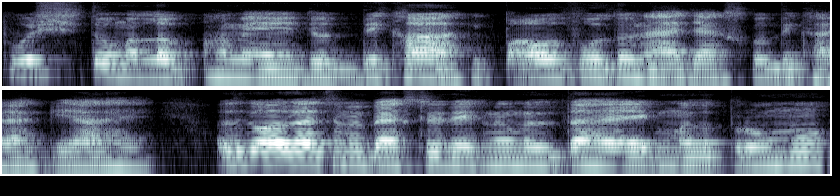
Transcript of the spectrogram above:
पुश तो मतलब हमें जो दिखा कि पावरफुल तो नया जैक्स को दिखाया गया है। उसके बाद गाइस हमें बैक देखने को मिलता है। एक मतलब प्रोमो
